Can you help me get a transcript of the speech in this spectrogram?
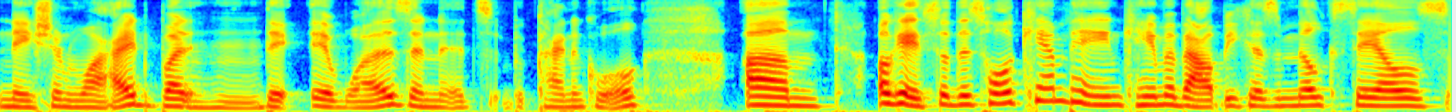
nationwide, but th- it was, and it's kind of cool. Um, okay, so this whole campaign came about because milk sales,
